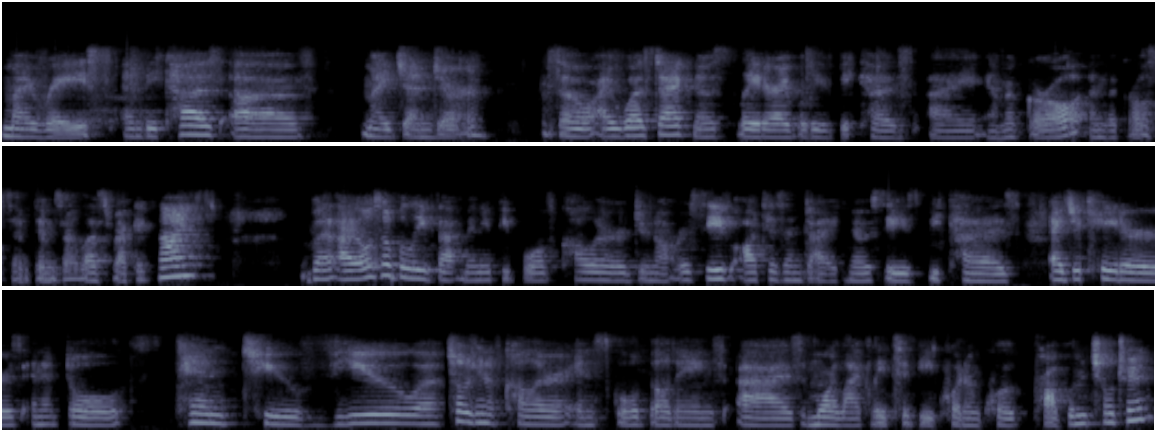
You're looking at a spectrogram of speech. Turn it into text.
my race and because of my gender. So I was diagnosed later, I believe, because I am a girl and the girl symptoms are less recognized. But I also believe that many people of color do not receive autism diagnoses because educators and adults tend to view children of color in school buildings as more likely to be quote unquote problem children.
